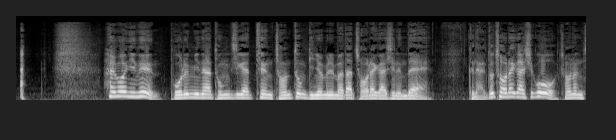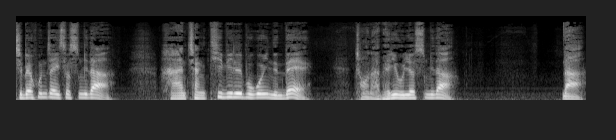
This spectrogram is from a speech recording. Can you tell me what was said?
할머니는 보름이나 동지 같은 전통 기념일마다 절에 가시는데, 그날도 절에 가시고, 저는 집에 혼자 있었습니다. 한창 TV를 보고 있는데, 전화벨이 울렸습니다. 나.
